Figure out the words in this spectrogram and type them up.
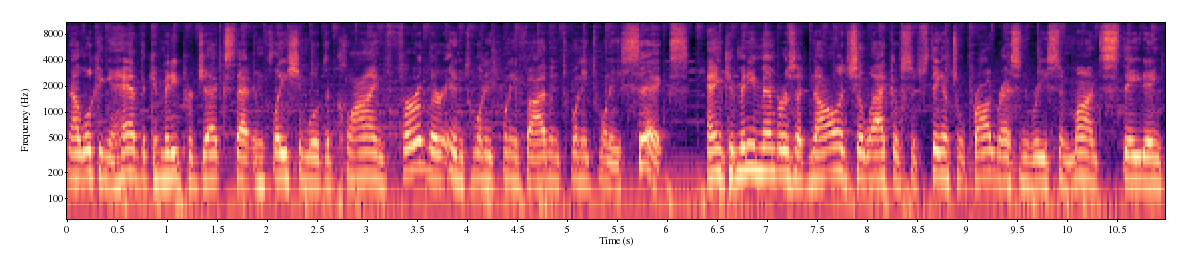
Now, looking ahead, the committee projects that inflation will decline further in 2025 and 2026. And committee members acknowledge the lack of substantial progress in recent months, stating,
